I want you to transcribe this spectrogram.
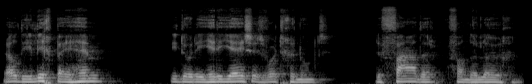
Wel, die ligt bij hem die door de Heer Jezus wordt genoemd de vader van de leugen.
